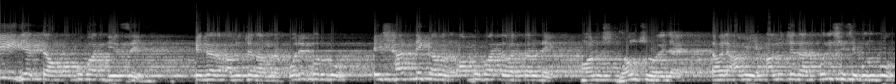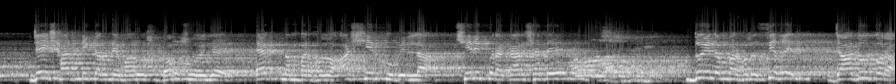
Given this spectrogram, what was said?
এই যে একটা অপবাদ দিয়েছে, এটার আলোচনা আমরা পরে করব। এই সাতটি কারণ অপবাদ দেওয়ার কারণে মানুষ ধ্বংস হয়ে যায়। তাহলে আমি আলোচনার পরিশেষে বলব, যেই সাতটি কারণে মানুষ ধ্বংস হয়ে যায়, এক নাম্বার হলো আশির কুবিল্লা শিরিক করা কার সাথে? দুই নাম্বার হলো সিহের, জাদু করা।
